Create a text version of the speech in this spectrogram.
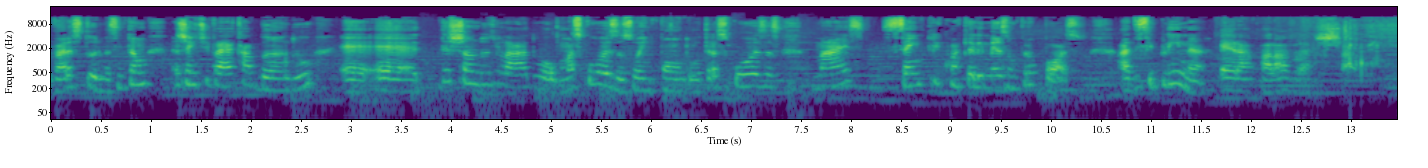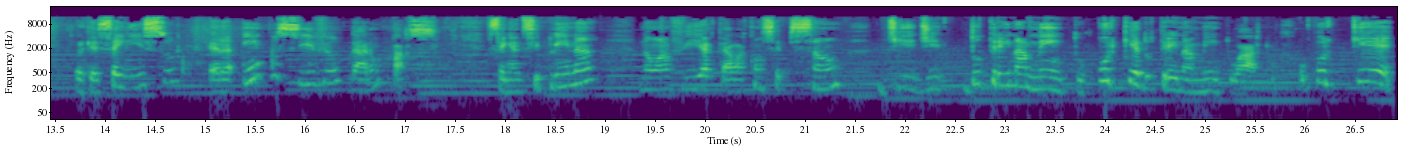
várias turmas. Então a gente vai acabando é, é, deixando de lado algumas coisas ou impondo outras coisas, mas sempre com aquele mesmo propósito. A disciplina era a palavra-chave, porque sem isso era impossível dar um passo. Sem a disciplina não havia aquela concepção de, de- do treinamento. Por que do treinamento árduo? O porquê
